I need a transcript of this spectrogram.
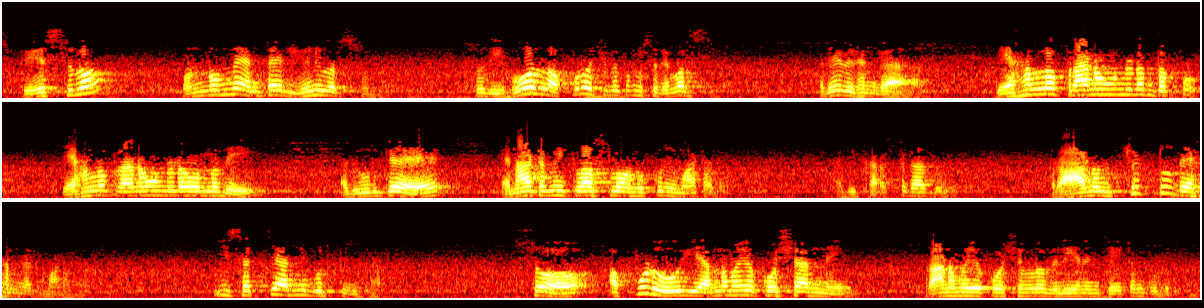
స్పేస్లో కొండ ఉంది ఎంటైర్ యూనివర్స్ ఉంది. So the whole approach becomes reverse అదేవిధంగా దేహంలో ప్రాణం ఉండడం తప్పు. దేహంలో ప్రాణం ఉండడం ఉన్నది అది ఊరికే ఎనాటమీ క్లాస్లో అనుకునే మాట అది. అది కరెక్ట్ కాదు. ప్రాణం చుట్టూ దేహం నిర్మాణం. ఈ సత్యాన్ని గుర్తించాలి. సో అప్పుడు ఈ అన్నమయ కోశాన్ని ప్రాణమయ కోశంలో విలీనం చేయటం కుదురుతుంది.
